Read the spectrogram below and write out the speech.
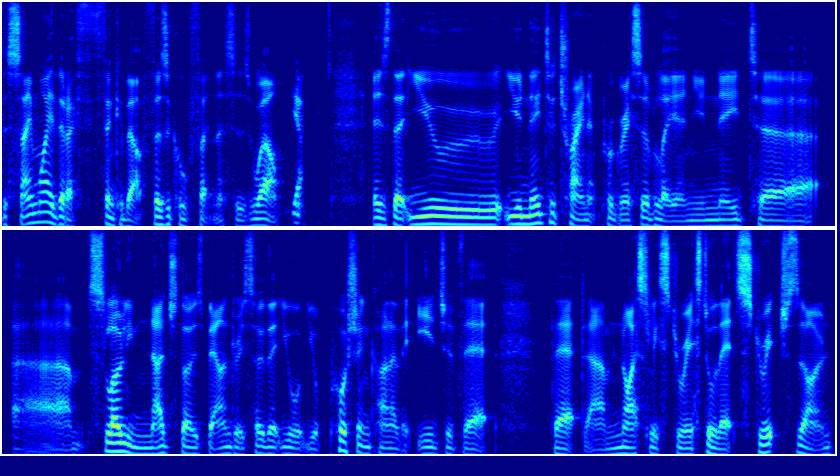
the same way that I think about physical fitness as well. Yeah. Is that you you need to train it progressively and you need to um, slowly nudge those boundaries so that you're you're pushing kind of the edge of that that um, nicely stressed or that stretch zone,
